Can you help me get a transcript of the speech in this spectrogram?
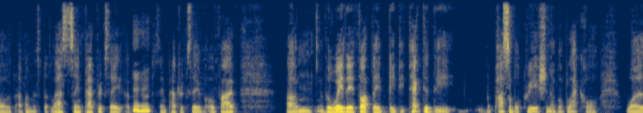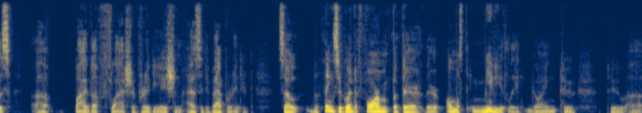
followed up on this, but last St. Patrick's Day, uh, mm-hmm. St. Patrick's Day of 05, um, the way they thought they, they detected the the possible creation of a black hole was uh, by the flash of radiation as it evaporated. So the things are going to form, but they're they're almost immediately going to to uh,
